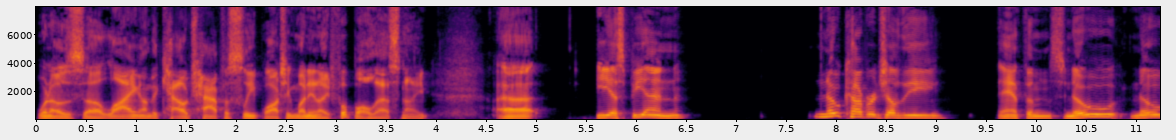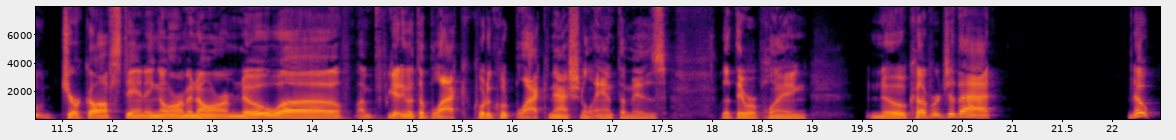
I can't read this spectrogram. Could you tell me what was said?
when I was uh, lying on the couch half asleep watching Monday Night Football last night, uh, ESPN no coverage of the anthems, no no jerk off standing arm in arm, no uh, I'm forgetting what the black quote unquote black national anthem is that they were playing. No coverage of that. Nope.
